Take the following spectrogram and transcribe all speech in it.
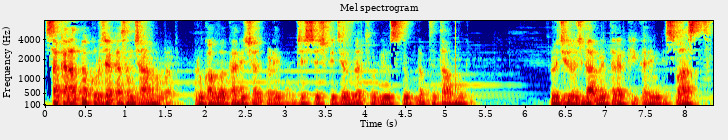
सकारात्मक ऊर्जा का संचार होगा, रुका हुआ कार्य चल पड़ेगा, जिस चीज़ की ज़रूरत होगी उसकी उपलब्धता होगी। रोजी रोज़गार में तरक्की करेंगे, स्वास्थ्य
